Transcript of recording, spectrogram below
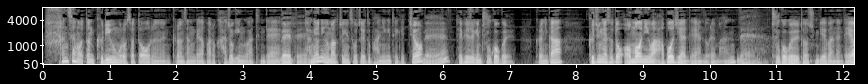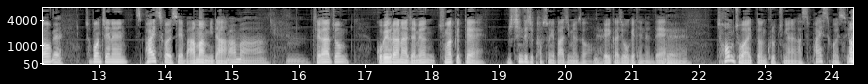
항상 어떤 그리움으로서 떠오르는 그런 상대가 바로 가족인 것 같은데 네, 네. 당연히 음악적인 소재도 반영이 되겠죠. 네. 대표적인 두 곡을 그러니까 그 중에서도 어머니와 아버지에 대한 노래만 네. 두 곡을 더 준비해봤는데요. 네. 첫 번째는 스파이스 걸스의 Mama입니다. Mama. 음. 제가 좀 고백을 하나 하자면 중학교 때 미친 듯이 팝송에 빠지면서 네. 여기까지 오게 됐는데 네. 처음 좋아했던 그룹 중에 하나가 스파이스 걸스예요.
